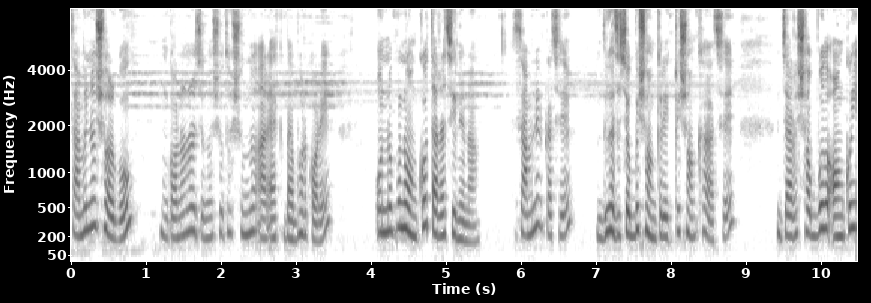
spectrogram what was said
সামিন স্বর্গ গণনার জন্য শুধু শূন্য আর এক ব্যবহার করে। অন্য কোনো অঙ্ক তারা চিনে না। সামিনের কাছে দুই হাজার চব্বিশ অঙ্কের একটি সংখ্যা আছে, যার সবগুলো অঙ্কই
